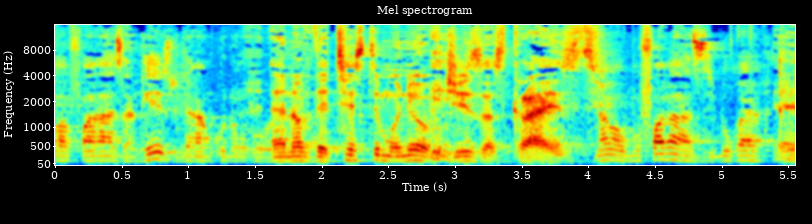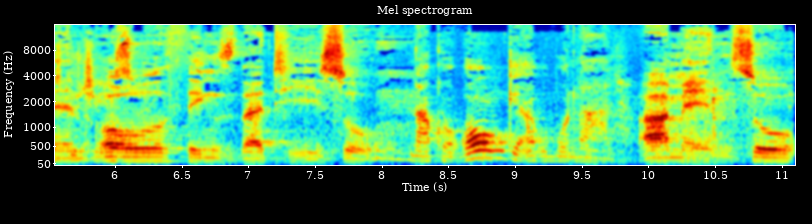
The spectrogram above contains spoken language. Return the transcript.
owafakaza ngezwi likaNkuluNkulu and of the testimony of Jesus Christ nangobufakazi bukaKristu and Jesu all things that he saw. nakho konke akubonayo Amen. So,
